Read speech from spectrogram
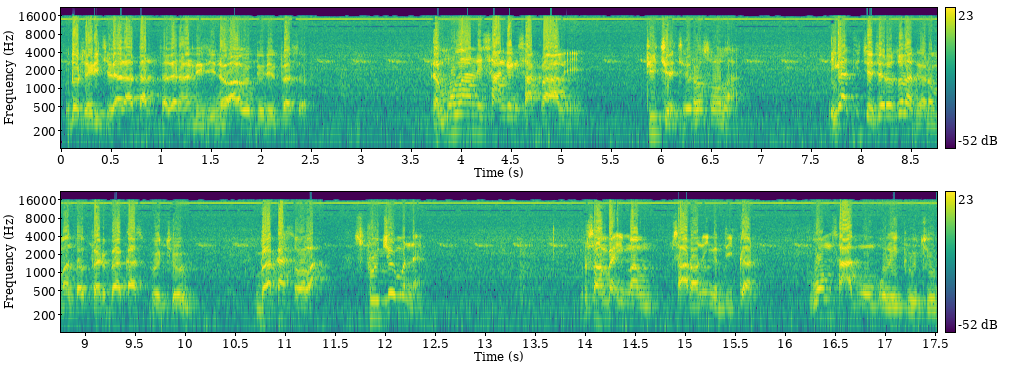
untuk dari jelalatan, jalan nanti zina awal diri basar. Dan mulai saking sakrale, dijajar sholat. Ikat dijajar sholat dengan mantap berbakas bojo, bakas sholat, bojo? Terus sampai Imam Saroni ngendikan, Wong saat ngumpuli bojo,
